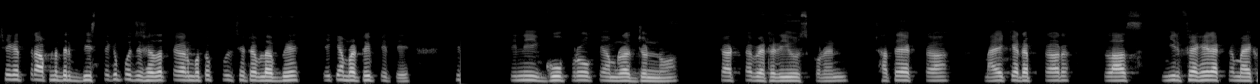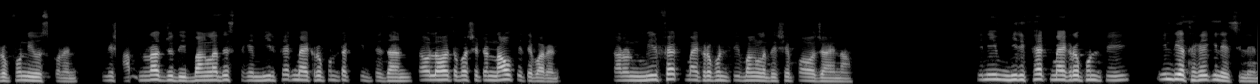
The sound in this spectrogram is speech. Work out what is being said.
সেক্ষেত্রে আপনাদের বিশ থেকে পঁচিশ হাজার টাকার মতো ফুল সেট লাগবে এই ক্যামেরাটি পেতে। তিনি গোপ্রো ক্যামেরার জন্য চারটা ব্যাটারি ইউজ করেন। সাথে একটা মাইক অ্যাডাপ্টার প্লাস মিরফ্যাকের একটা মাইক্রোফোন ইউজ করেন। আপনারা যদি বাংলাদেশ থেকে মিরফ্যাক মাইক্রোফোনটা কিনতে যান, তাহলে হয়তো বা সেটা নাও পেতে পারেন। কারণ মিরফ্যাক মাইক্রোফোনটি বাংলাদেশে পাওয়া যায় না। তিনি মিরফ্যাক মাইক্রোফোনটি ইন্ডিয়া থেকে কিনেছিলেন।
